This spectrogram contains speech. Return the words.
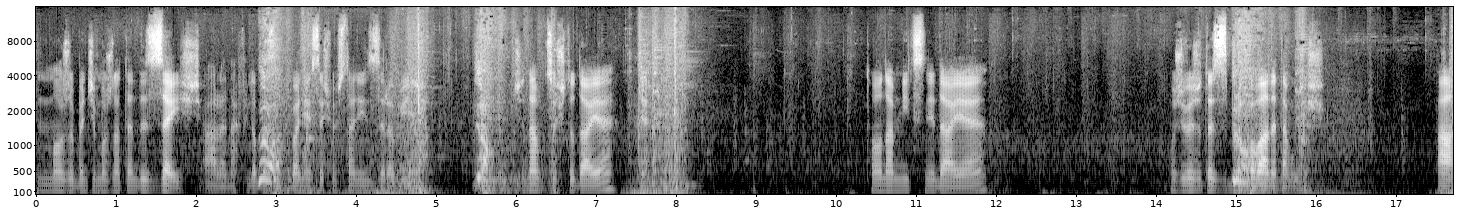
Może będzie można tędy zejść, ale na chwilę obecną chyba nie jesteśmy w stanie nic zrobić. Czy nam coś to daje? Nie. To nam nic nie daje. Możliwe, że to jest zblokowane tam gdzieś. A,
